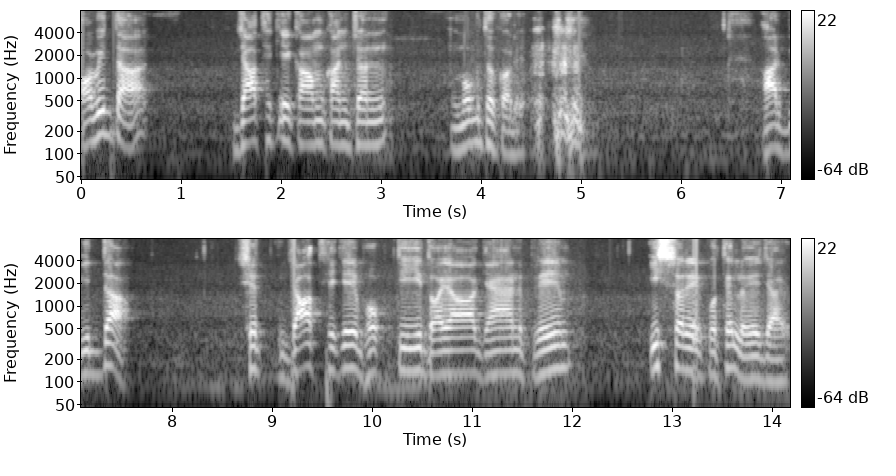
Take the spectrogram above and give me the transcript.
অবিদ্যা যা থেকে কাম কাঞ্চন মুগ্ধ করে। আর বিদ্যা সে যা থেকে ভক্তি, দয়া, জ্ঞান, প্রেম ঈশ্বরের পথে লয়ে যায়।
